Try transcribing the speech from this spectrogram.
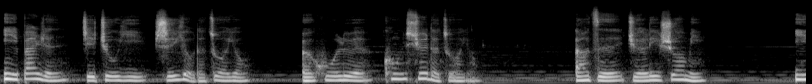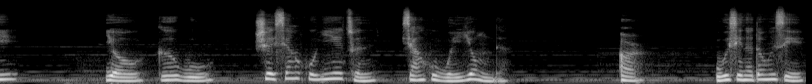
一般人只注意实有的作用，而忽略空虚的作用。老子举例说明：一，有和无是相互依存、相互为用的；二，无形的东西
